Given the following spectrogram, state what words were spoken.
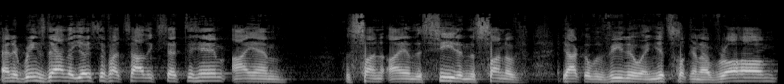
And it brings down that Yosef Hatzadik said to him, I am the son, I am the seed and the son of Yaakov Avinu and Yitzchak and Avraham.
